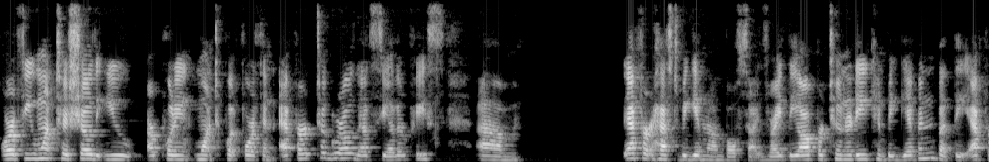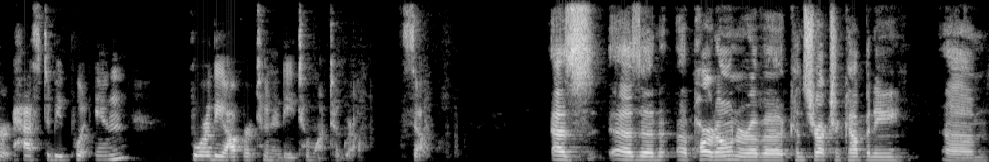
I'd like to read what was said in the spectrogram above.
Or if you want to show that you are putting want to put forth an effort to grow that's the other piece. Um, effort has to be given on both sides right? The opportunity can be given but the effort has to be put in for the opportunity to want to grow. So. As as a, a part owner of a construction company um,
